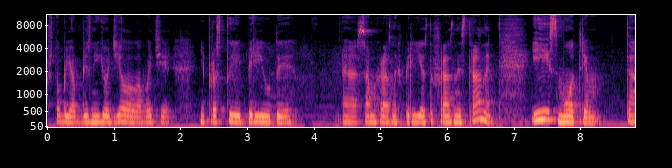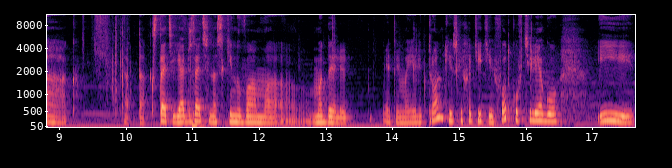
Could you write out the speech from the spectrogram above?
что бы я без нее делала в эти непростые периоды э, самых разных переездов в разные страны. И смотрим. Так, так, так. Кстати, я обязательно скину вам э, модели этой моей электронки, если хотите, фотку в телегу. И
